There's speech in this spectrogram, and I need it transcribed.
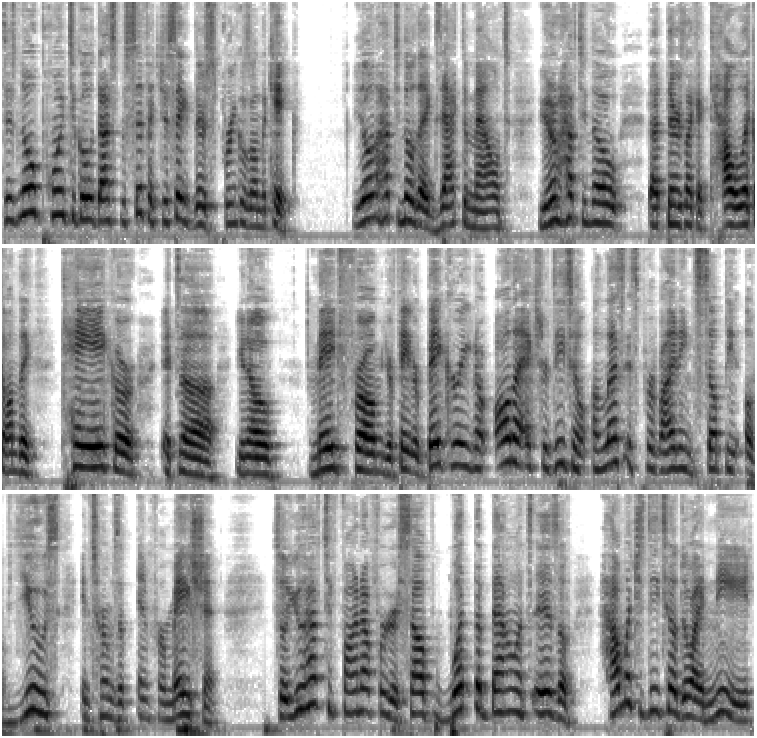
there's no point to go that specific. Just say there's sprinkles on the cake. You don't have to know the exact amount. You don't have to know that there's like a cowlick on the cake or it's a, you know, made from your favorite bakery, you know, all that extra detail, unless it's providing something of use in terms of information. So you have to find out for yourself what the balance is of how much detail do I need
